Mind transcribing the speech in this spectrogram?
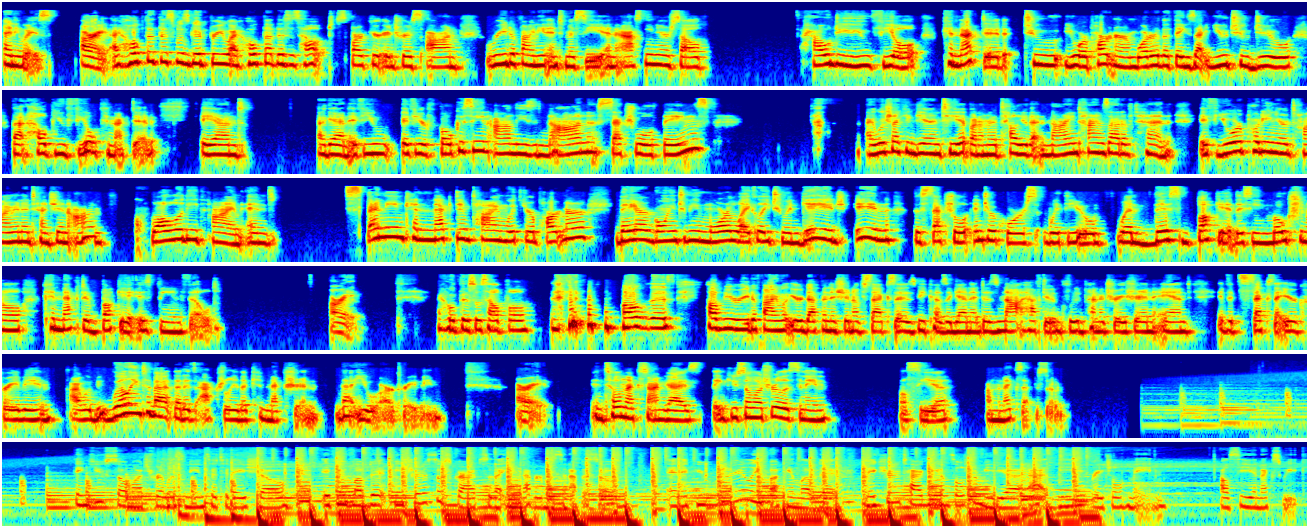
anyways, all right. I hope that this was good for you. I hope that this has helped spark your interest on redefining intimacy and asking yourself, how do you feel connected to your partner? And what are the things that you two do that help you feel connected? And again, if you, if you're focusing on these non-sexual things, I wish I could guarantee it, but I'm going to tell you that nine times out of 10, if you're putting your time and attention on quality time and spending connective time with your partner, they are going to be more likely to engage in the sexual intercourse with you when this bucket, this emotional connective bucket is being filled. All right. I hope this was helpful. hope this helped you redefine what your definition of sex is because again it does not have to include penetration and if it's sex that you're craving i would be willing to bet that it's actually the connection that you are craving all right until next time, guys, thank you so much for listening. I'll see you on the next episode. Thank you so much for listening to today's show. If you loved it, be sure to subscribe so that you never miss an episode. And if you really fucking loved it, make sure to tag me on social media at the Rachel Maine. I'll see you next week.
